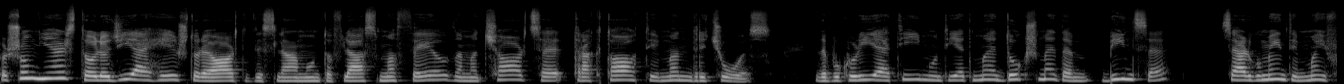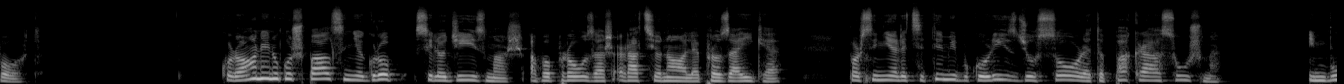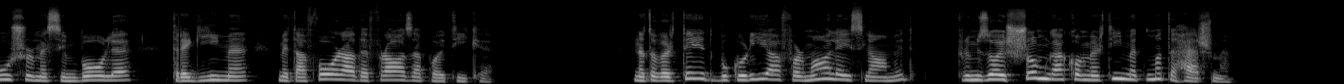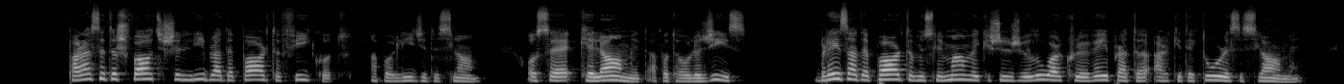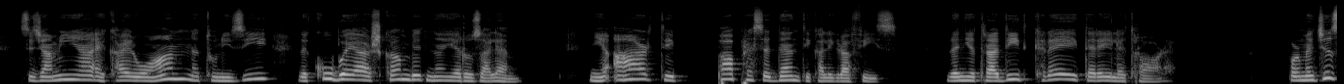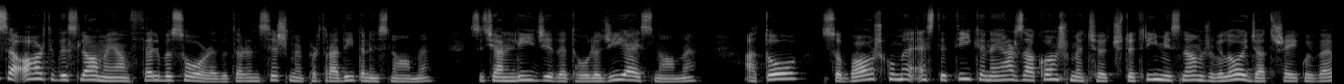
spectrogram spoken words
Për shumë njerëz, teologjia e heshtur e artit islam mund të flasë më thellë dhe më qartë se traktati më ndriçues, dhe bukuria e tij mund të jetë më e dukshme dhe bindëse se argumenti më i fortë. Kurani nuk u shpall si një grup silogjizmash apo prozash racionale, prozaike, por si një recitim i bukurisë gjuhësore të pakrahasueshme. i mbushur me simbole, tregime, metafora dhe fraza poetike. Në të vërtetë, bukuria formale e Islamit frymëzoi shumë nga konvertimet më të hershme. Para se të shfaqeshin librat e parë të fikhut apo ligjit islam, ose kelamit apo teologjisë, Brezat e parë të myslimanëve kishin zhvilluar kryevepra të arkitekturës islame, si xhamia e Kairuan në Tunizi dhe kubeja e shkëmbit në Jeruzalem. Një art i paprecedent i kaligrafisë dhe një traditë krejt e re letrare. Por megjithëse artet islame janë thelbësore dhe të rëndësishme për traditën islame, siç janë ligji dhe teologjia islame, ato së bashku me estetikën e jashtëzakonshme që qytetrimi islam zhvilloi gjatë shekujve,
